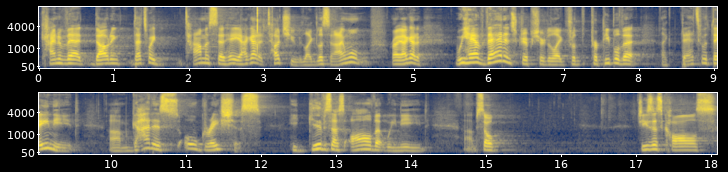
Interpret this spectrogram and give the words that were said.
kind of that doubting, that's why Thomas said, Hey, I got to touch you. Like, listen, I won't, right? I got to, we have that in scripture to like, for, for people that, like, that's what they need. Um, God is so gracious. He gives us all that we need. Um, so, Jesus calls,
